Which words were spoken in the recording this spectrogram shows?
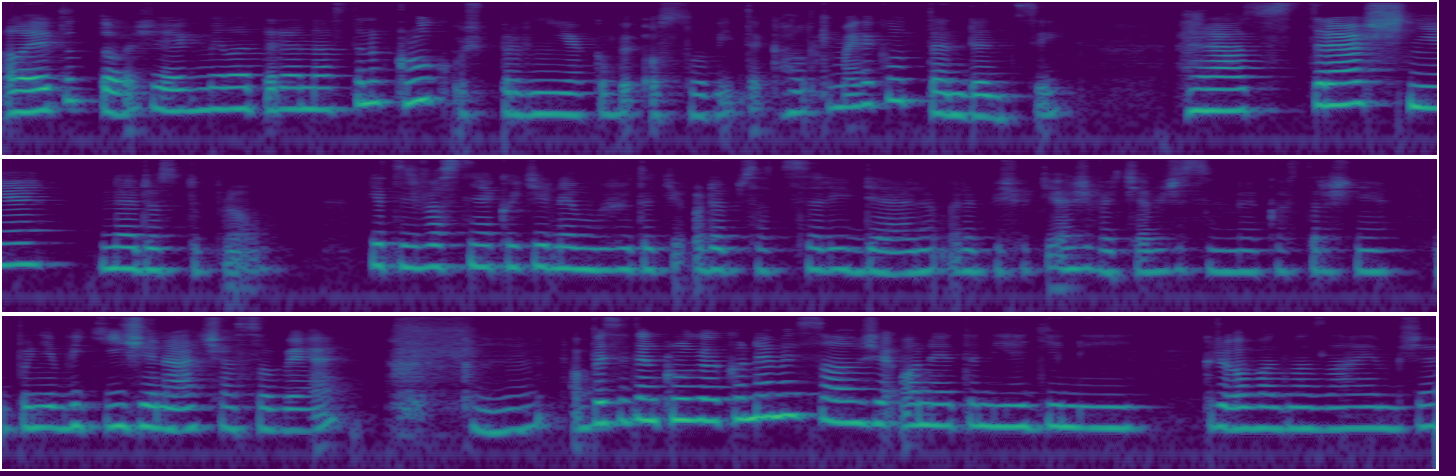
Ale je to to, že jakmile teda nás ten kluk už první jakoby osloví, tak holky mají takovou tendenci hrát strašně nedostupnou. Já teď vlastně jako ti nemůžu teď odepsat celý den, odepíšu ti až večer, protože jsem jako strašně úplně vytížená časově. Mhm. Aby si ten kluk jako nemyslel, že on je ten jediný, kdo o vás má zájem, že?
